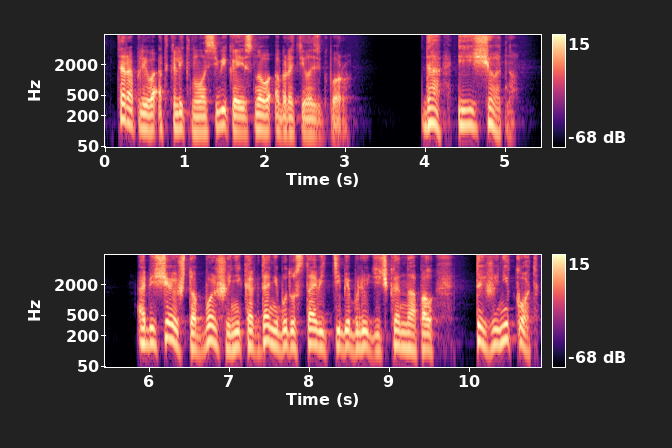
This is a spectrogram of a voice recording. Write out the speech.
– торопливо откликнулась Вика и снова обратилась к Бору. «Да, и еще одно. Обещаю, что больше никогда не буду ставить тебе блюдечко на пол. Ты же не кот».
